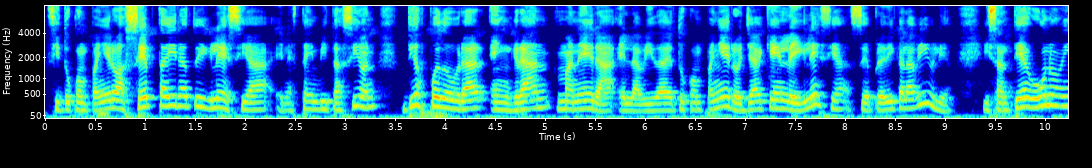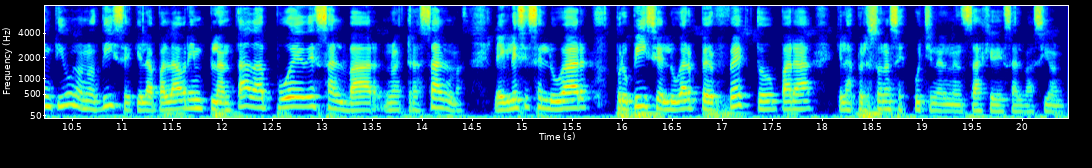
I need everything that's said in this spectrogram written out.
Si tu compañero acepta ir a tu iglesia en esta invitación, Dios puede obrar en gran manera en la vida de tu compañero, ya que en la iglesia se predica la Biblia. Y Santiago 1.21 nos dice que la palabra implantada puede salvar nuestras almas. La iglesia es el lugar propicio, el lugar perfecto para que las personas escuchen el mensaje de salvación.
